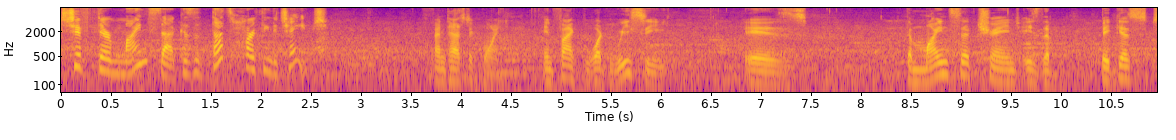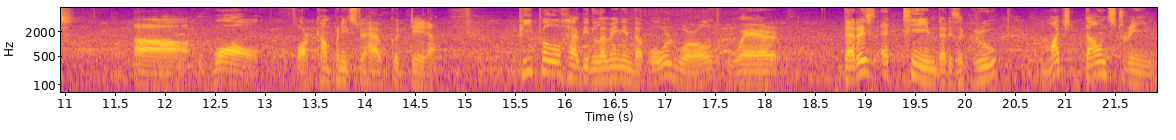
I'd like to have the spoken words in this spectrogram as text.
shift their mindset? Because that's a hard thing to change. Fantastic point. In fact, what we see is the mindset change is the biggest uh, wall for companies to have good data. People have been living in the old world where there is a team, there is a group, much downstream,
